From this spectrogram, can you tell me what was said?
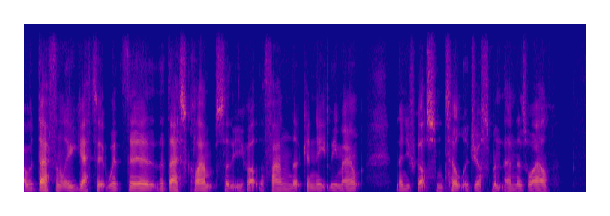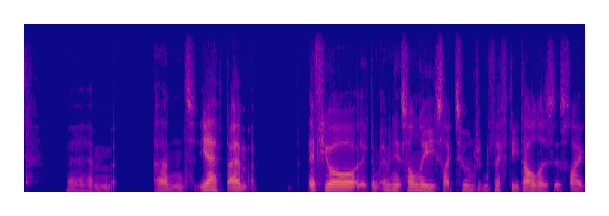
I would definitely get it with the the desk clamp so that you've got the fan that can neatly mount. Then you've got some tilt adjustment then as well. Um, and yeah, um, if you're, I mean, it's only it's like two hundred and fifty dollars. It's like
